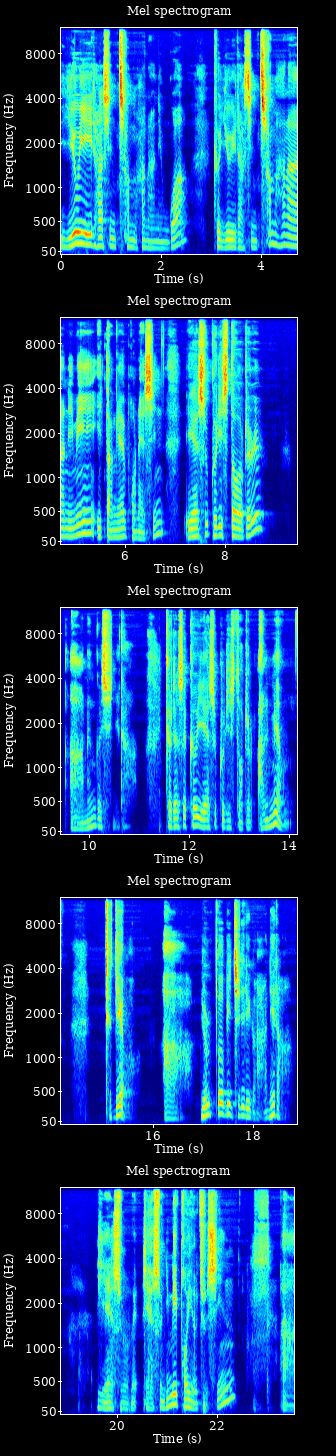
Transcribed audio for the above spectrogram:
유일하신 참 하나님과 그 유일하신 참 하나님이 이 땅에 보내신 예수 그리스도를 아는 것입니다. 그래서 그 예수 그리스도를 알면 드디어 아 율법이 진리가 아니라 예수 예수님이 보여주신 아그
